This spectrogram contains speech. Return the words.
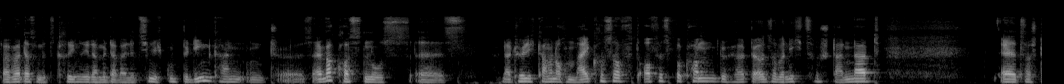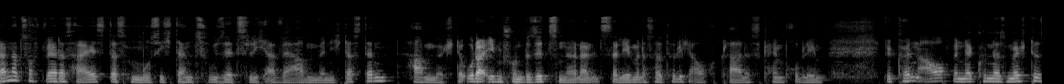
weil man das mit Screenreader mittlerweile ziemlich gut bedienen kann und äh, es einfach kostenlos äh, ist. Natürlich kann man auch Microsoft Office bekommen, gehört bei uns aber nicht zum Standard äh, zur Standardsoftware. Das heißt, das muss ich dann zusätzlich erwerben, wenn ich das denn haben möchte. Oder eben schon besitzen. Ne? Dann installieren wir das natürlich auch. Klar, das ist kein Problem. Wir können auch, wenn der Kunde das möchte,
